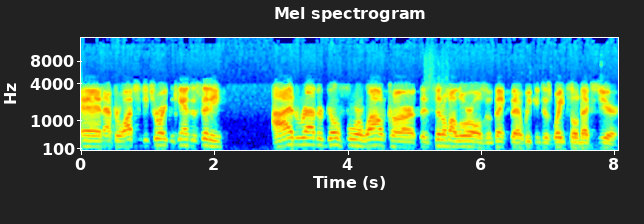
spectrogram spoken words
and after watching Detroit and Kansas City, I'd rather go for a wild card than sit on my laurels and think that we can just wait till next year.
